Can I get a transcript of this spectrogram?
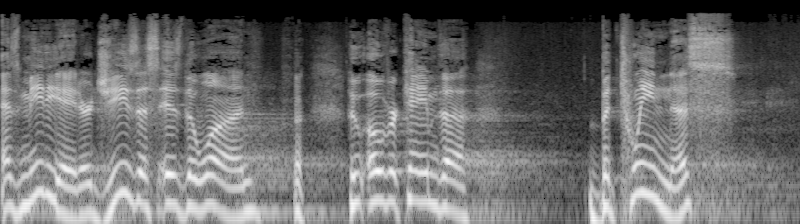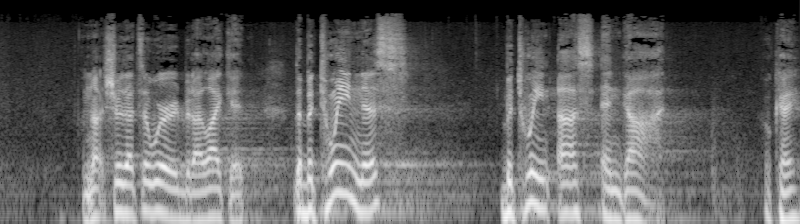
As mediator, Jesus is the one who overcame the betweenness. I'm not sure that's a word, but I like it. The betweenness between us and God. Okay?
